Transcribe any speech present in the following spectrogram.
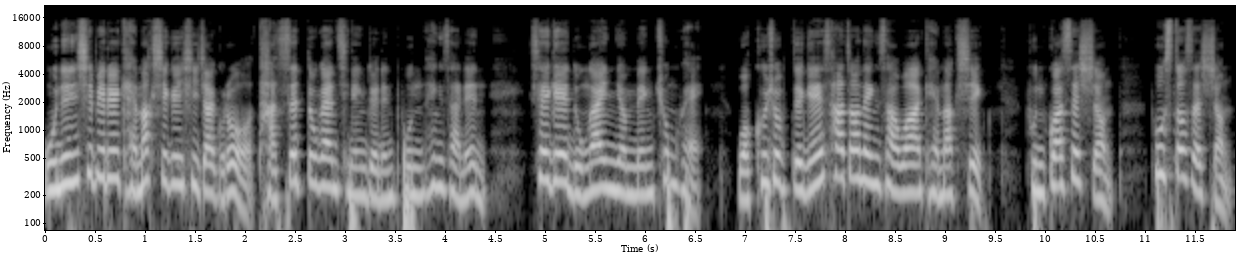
오는 11일 개막식을 시작으로 닷새 동안 진행되는 본 행사는 세계 농아인 연맹 총회, 워크숍 등의 사전 행사와 개막식, 분과 세션, 포스터 세션,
